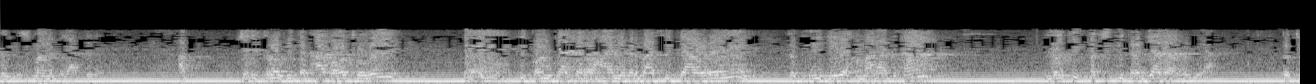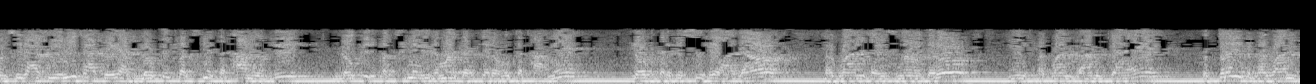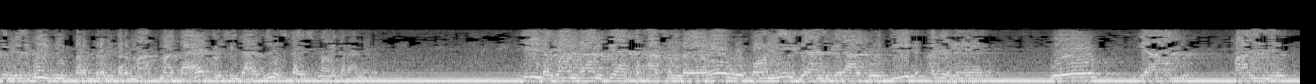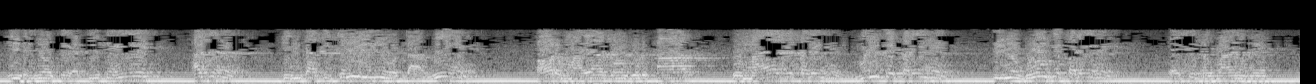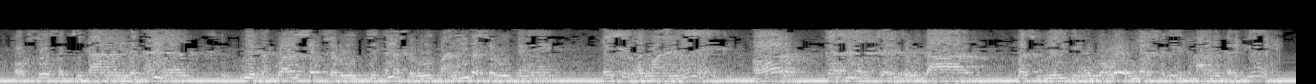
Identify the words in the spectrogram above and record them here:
को स्मरण दिलाते रहे अब चरित्रों की कथा बहुत हो गई कि कौन क्या कर रहा है, नगरवासी क्या हो रहे हैं तो धीरे धीरे हमारा ध्यान लौकिक पक्ष की तरफ़ ज़्यादा हो गया। तो तुलसीदास ये नहीं चाहते, अब लौकिक पक्ष में कथा में भी, लौकिक पक्ष में ही रमण करते रहो कथा में। लौट करके सीधे आ जाओ, भगवान का स्मरण करो, ये भगवान राम क्या है? तो तुरंत भगवान के निर्गुण जो पर ब्रह्म परमात्मा का है, तुलसीदास जी उसका स्मरण कराने लगे। जिन भगवान राम की आप कथा सुन रहे हो, वो कौन है? ज्ञान गिरा तीर्थ अज है। वो ज्ञान पानी इंद्रियों के अतीत है है जिनका की जन्म नहीं होता, वे हैं। और माया गुण गुण का वो माया के परे हैं, मन के परे हैं, तीनों गुणों के परे हैं। ऐसे भगवान हैं, और सो सच्चिदानंद धन है। वे भगवान सब स्वरूप चेतना स्वरूप, आनंद स्वरूप हैं। ऐसे भगवान हैं, और कर्म चरित्र उदार, बस वे जो है, वो नर शरीर धारण करके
